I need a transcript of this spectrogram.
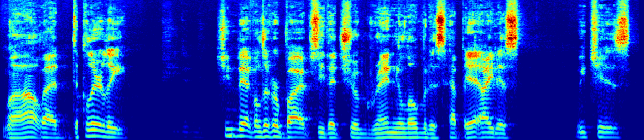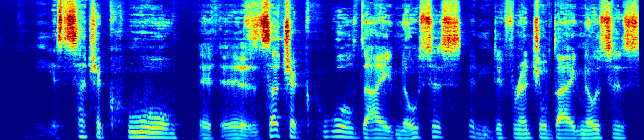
Wow. But clearly, she didn't, she didn't have a liver biopsy that showed granulomatous hepatitis, which is to me is such a cool It is. such a cool diagnosis and differential diagnosis.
